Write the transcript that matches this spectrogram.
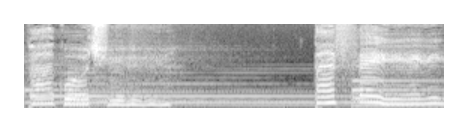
怕过去白费。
